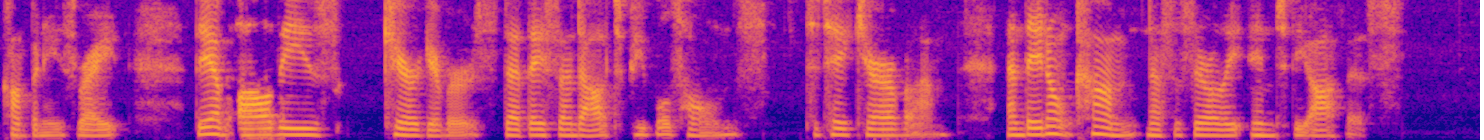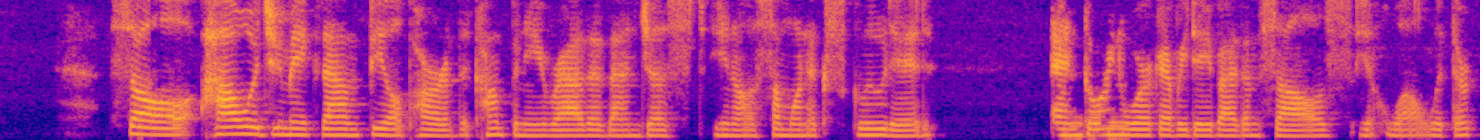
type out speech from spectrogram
companies, right? They have all these caregivers that they send out to people's homes to take care of them, and they don't come necessarily into the office. So, how would you make them feel part of the company rather than just, you know, someone excluded and going to work every day by themselves, you know, well, with their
